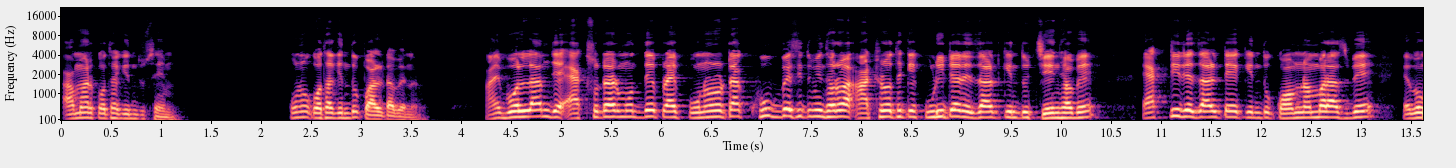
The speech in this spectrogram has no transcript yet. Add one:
আমার কথা কিন্তু সেম কোনো কথা কিন্তু পাল্টাবে না। আমি বললাম যে একশোটার মধ্যে প্রায় পনেরোটা, খুব বেশি তুমি ধরো আঠেরো থেকে কুড়িটা রেজাল্ট কিন্তু চেঞ্জ হবে। একটি রেজাল্টে কিন্তু কম নাম্বার আসবে এবং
